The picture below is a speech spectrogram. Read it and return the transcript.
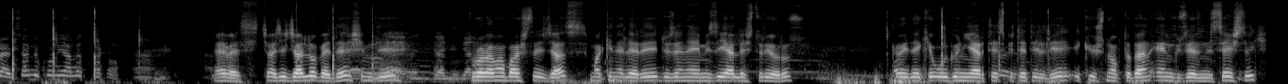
İbrahim sen de konuyu anlat bakalım. Evet, Çacı Callobe'de şimdi programa başlayacağız. Makineleri, düzeneğimizi yerleştiriyoruz. Köydeki uygun yer tespit edildi. 2-3 noktadan en güzelini seçtik.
